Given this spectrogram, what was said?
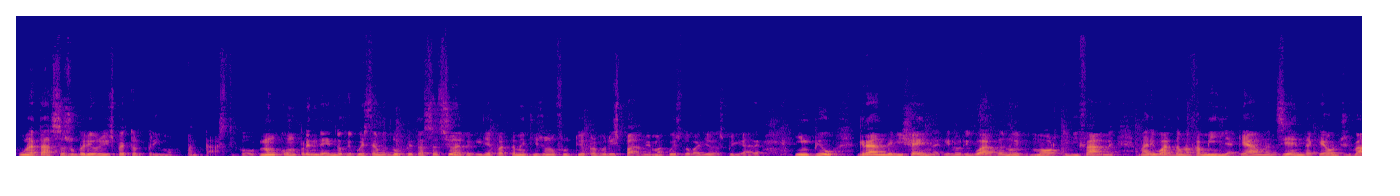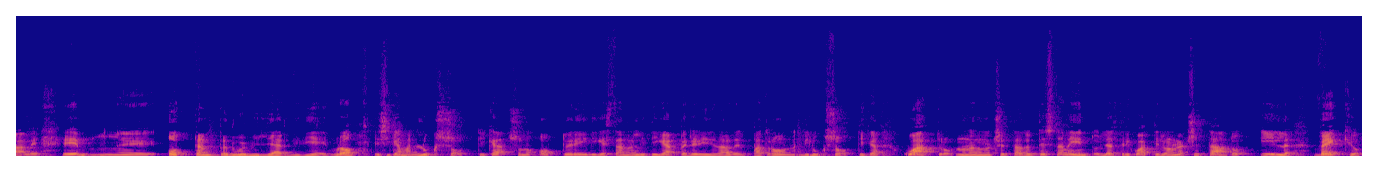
una tassa superiore rispetto al primo. Fantastico, non comprendendo che questa è una doppia tassazione perché gli appartamenti sono frutti del proprio risparmio, ma questo vaglielo a spiegare. In più, grande vicenda che non riguarda noi morti di fame, ma riguarda una famiglia che ha un'azienda che oggi vale eh, 82 miliardi di euro e si chiama Luxottica, sono otto eredi che stanno a litigare per l'eredità del patron di Luxottica, quattro non hanno accettato il testamento, gli altri quattro lo hanno accettato, il vecchio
